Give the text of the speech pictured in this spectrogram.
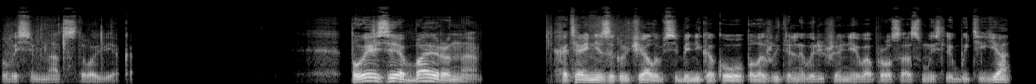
XVIII века. Поэзия Байрона, хотя и не заключала в себе никакого положительного решения вопроса о смысле бытия,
